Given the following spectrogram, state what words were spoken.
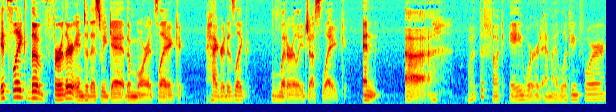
it's like the further into this we get, the more it's like Hagrid is like literally just like an uh what the fuck a word am I looking for?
